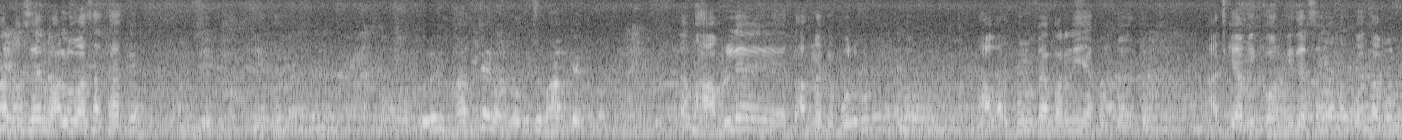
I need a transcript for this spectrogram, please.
মানুষের ভালোবাসা থাকে ভাবলে আপনাকে বলব ভাবার কোনো ব্যাপার নেই এখন পর্যন্ত। আজকে আমি কর্মীদের সঙ্গে আমার কথা বলব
